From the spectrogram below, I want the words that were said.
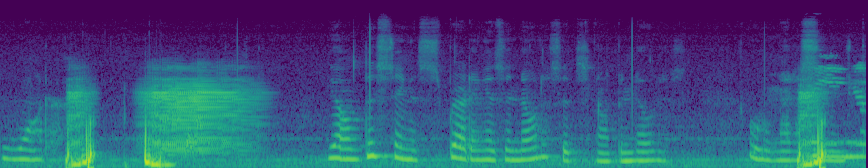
Water. This thing is spreading. Is it noticed? It's not been noticed. Ooh, medicine.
